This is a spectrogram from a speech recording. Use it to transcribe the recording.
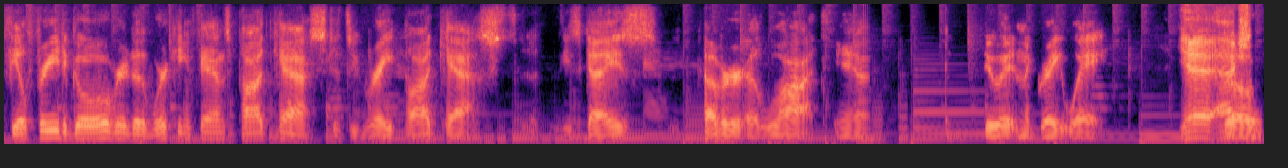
feel free to go over to the Working Fans podcast. It's a great podcast. These guys cover a lot and do it in a great way. Yeah, so, actually,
